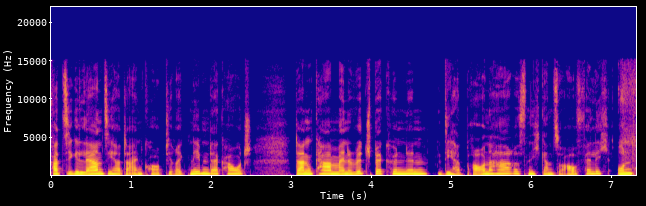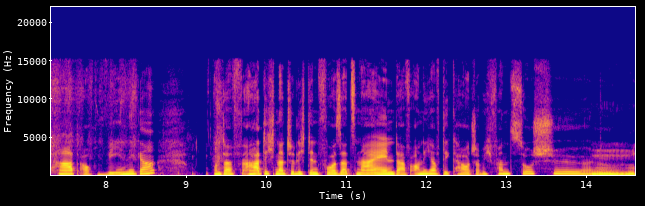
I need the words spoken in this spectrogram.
Hat sie gelernt, sie hatte einen Korb direkt neben der Couch. Dann kam meine Ridgeback-Hündin, die hat braune Haare, ist nicht ganz so auffällig und hart auch weniger. Und da hatte ich natürlich den Vorsatz, nein, darf auch nicht auf die Couch, aber ich fand es so schön. Mhm.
